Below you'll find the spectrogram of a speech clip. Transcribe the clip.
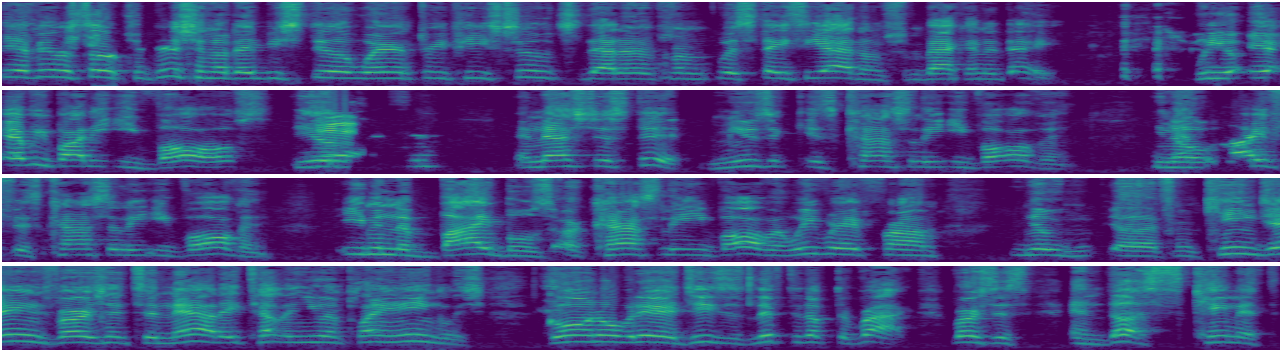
Yeah, if it was so traditional, they'd be still wearing three piece suits that are from with Stacy Adams from back in the day. we everybody evolves, you yes. know, and that's just it. Music is constantly evolving. You yeah. know, life is constantly evolving. Even the Bibles are constantly evolving. We read from you know uh, from King James version to now they telling you in plain English. Going over there, Jesus lifted up the rock versus and thus cameth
